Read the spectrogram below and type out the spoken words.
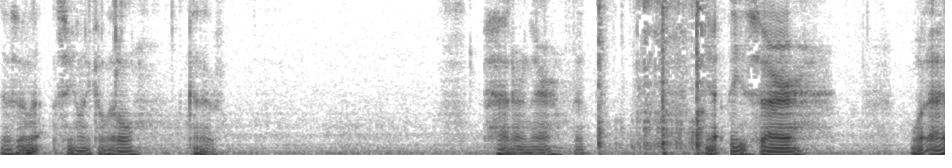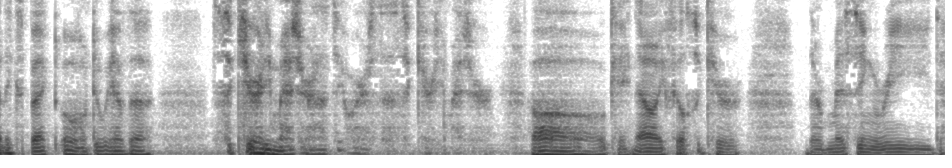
Doesn't it seem like a little kind of pattern there? But yeah, these are what I'd expect. Oh, do we have the security measure? Let's see, where's the security measure? Oh, okay, now I feel secure. They're missing read.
